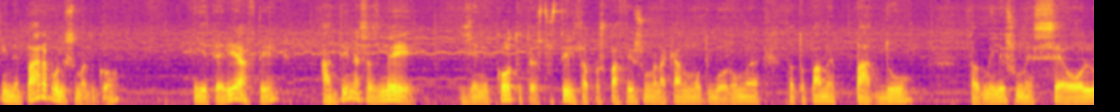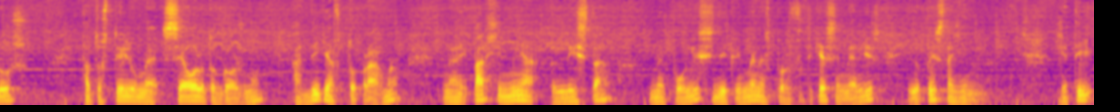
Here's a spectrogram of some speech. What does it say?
Είναι πάρα πολύ σημαντικό η εταιρεία αυτή αντί να σας λέει γενικότητες του στυλ θα προσπαθήσουμε να κάνουμε ό,τι μπορούμε, θα το πάμε παντού, θα μιλήσουμε σε όλους, θα το στείλουμε σε όλο τον κόσμο, αντί για αυτό το πράγμα να υπάρχει μία λίστα με πολύ συγκεκριμένες προφητικές ενέργειες οι οποίες θα γίνουν. Γιατί,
